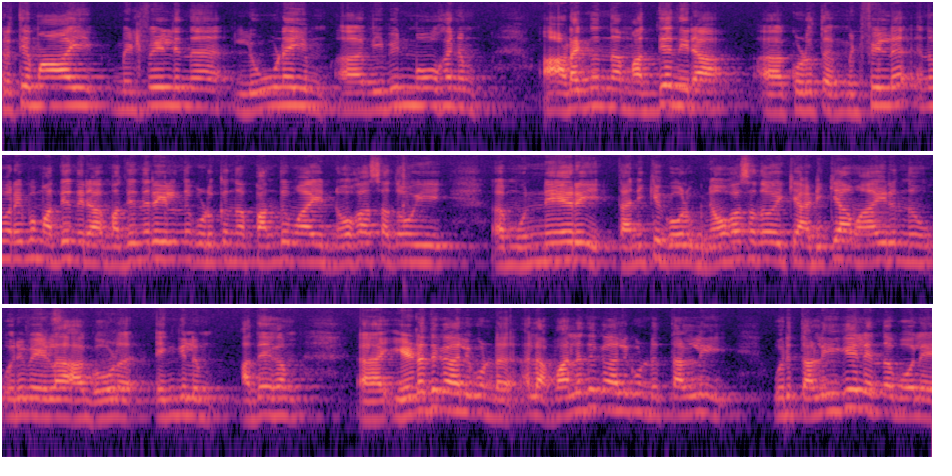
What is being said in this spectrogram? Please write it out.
കൃത്യമായി മിഡ്ഫീൽഡിൽ നിന്ന് ലൂണയും വിപിൻ മോഹനും അടങ്ങുന്ന മധ്യനിര കൊടുത്ത് മിഡ്ഫീൽഡ് എന്ന് പറയുമ്പോൾ മധ്യനിര മധ്യനിരയിൽ നിന്ന് കൊടുക്കുന്ന പന്തുമായി നോഹ സദോയി മുന്നേറി തനിക്ക് ഗോൾ നോഹ സദോയിക്ക് അടിക്കാമായിരുന്നു ഒരു വേള ആ ഗോൾ എങ്കിലും അദ്ദേഹം ഇടത് കാലുകൊണ്ട് അല്ല വലത് കാലുകൊണ്ട് തള്ളി ഒരു തളികയിൽ എന്ന പോലെ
